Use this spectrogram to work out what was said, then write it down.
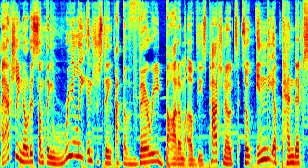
I actually noticed something really interesting at the very bottom of these patch notes. So in the appendix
